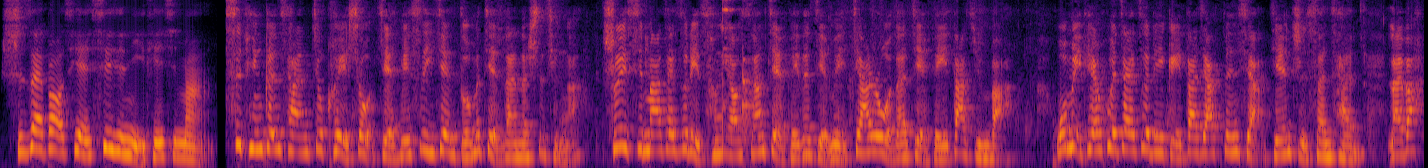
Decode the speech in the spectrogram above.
实在抱歉，谢谢你，甜心妈。视频跟餐就可以瘦，减肥是一件多么简单的事情啊！所以心妈在这里诚邀想减肥的姐妹加入我的减肥大军吧。我每天会在这里给大家分享减脂三餐，来吧，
